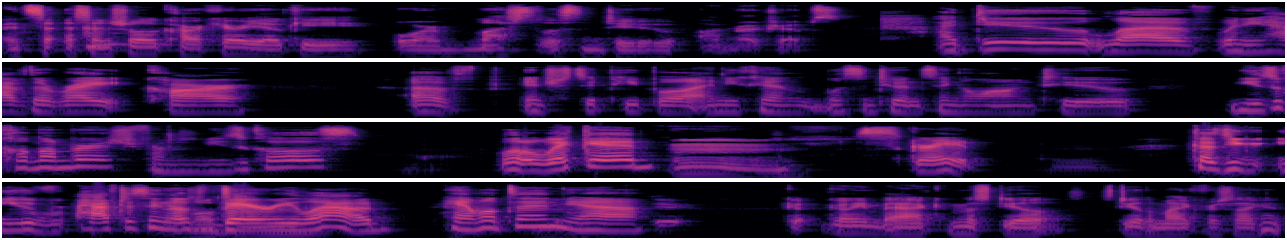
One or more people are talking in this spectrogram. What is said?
It's essential car karaoke or must listen to on road trips. I do love when you have the right car of interested people and you can listen to and sing along to musical numbers from musicals. Little Wicked. Mm. It's great. Because you, you have to sing those very loud. Hamilton, yeah. Go- going back, I'm gonna steal steal the mic for a second.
